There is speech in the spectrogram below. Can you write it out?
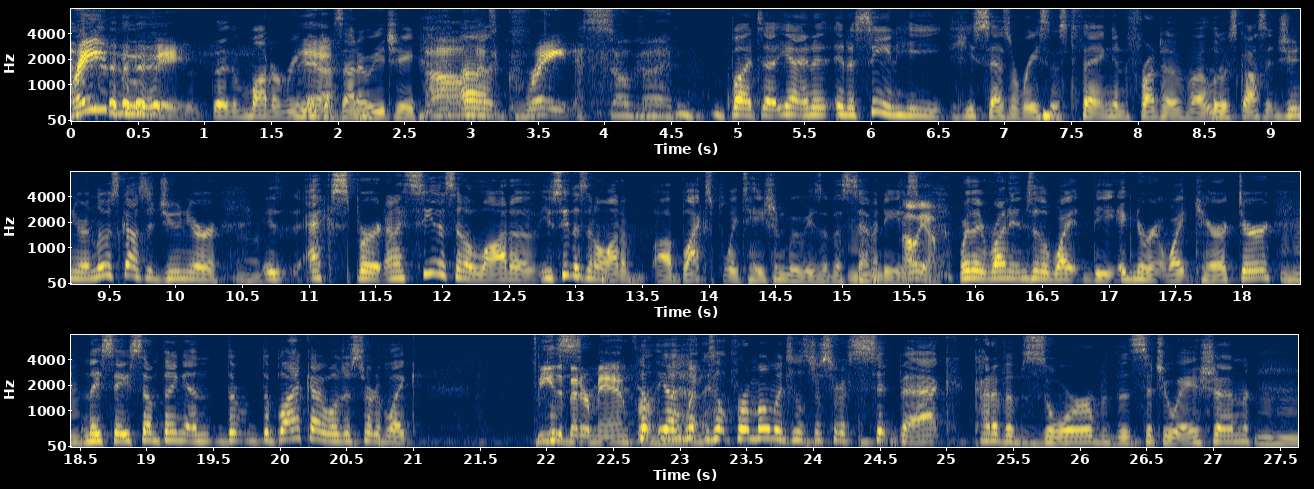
great movie. the modern remake Yeah. of Zatoichi. Oh, that's great. That's so good. But uh, yeah, in a, in a scene, he he says a racist thing in front of uh, Louis Gossett Jr. And Louis Gossett Jr. Mm. is expert, and I see this in a lot of you see this in a lot of uh, black exploitation movies of the seventies. Oh, yeah. Mm-hmm. where they run into the white, the ignorant white character, and they say something, and the the black guy will just sort of like. be the better man for a yeah, moment. he'll, for a moment, he'll just sort of sit back, kind of absorb the situation, Mm-hmm.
